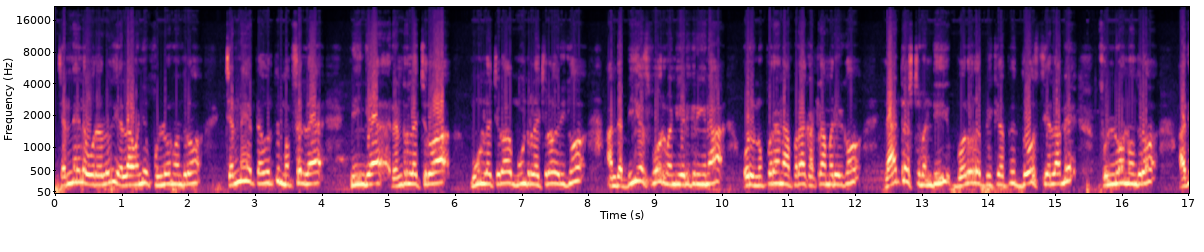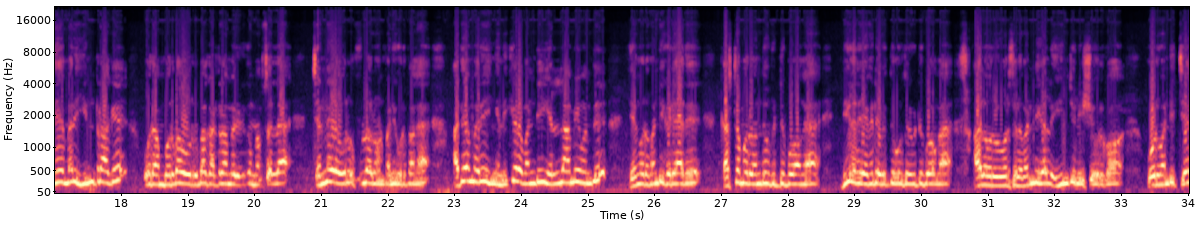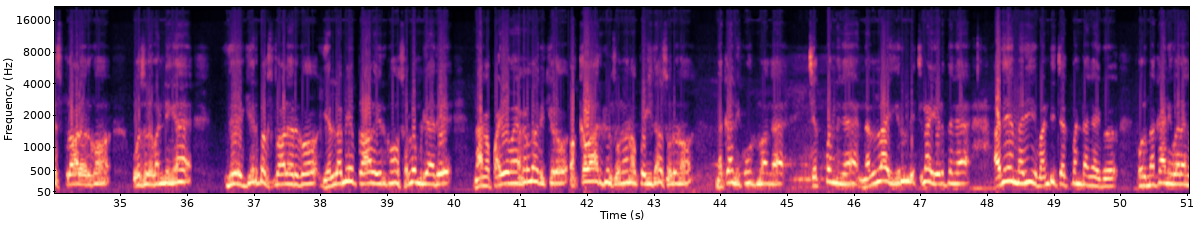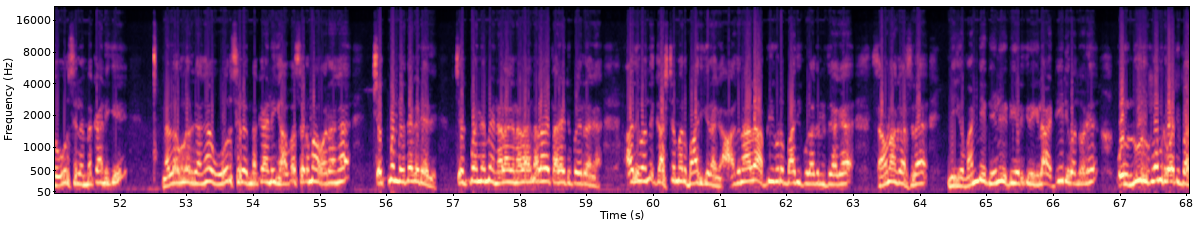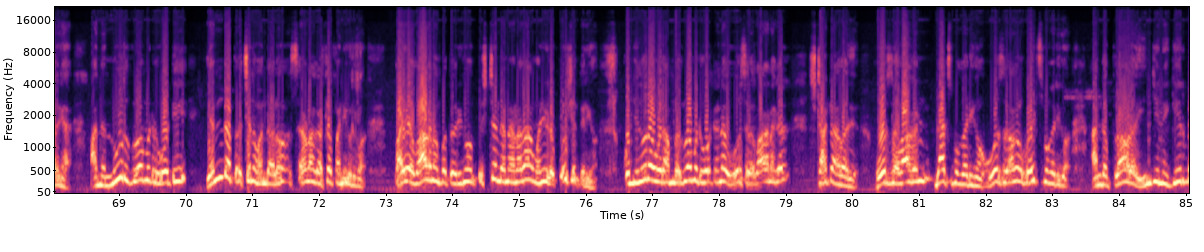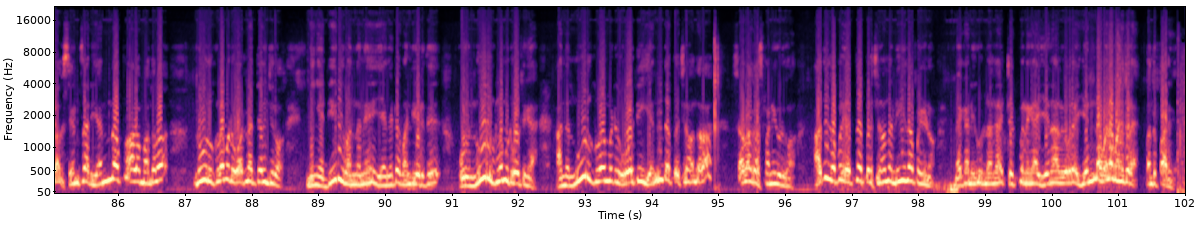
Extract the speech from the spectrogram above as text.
சென்னையில் ஓரளவுக்கு எல்லா வண்டியும் ஃபுல் லோன் வந்துடும் சென்னையை தவிர்த்து மப்சலில் நீங்கள் ரெண்டரை லட்ச ரூபா மூணு லட்ச ரூபா மூன்று லட்ச ரூபா வரைக்கும் அந்த பிஎஸ் ஃபோர் வண்டி எடுக்கிறீங்கன்னா ஒரு முப்பது ரூபா நாற்பது ரூபா கட்டுற மாதிரி இருக்கும். லேட்டஸ்ட் வண்டி பொலோரோ பிக்கப்பு தோஸ்த் எல்லாமே ஃபுல் லோன் வந்துடும் அதே மாதிரி இன்ட்ராக்கு ஒரு ஐம்பது ரூபா ஒரு ரூபா கட்டுற மாதிரி இருக்கும் மப்சலில். சென்னையில் ஒரு ஃபுல்லாக லோன் பண்ணி கொடுப்பாங்க. அதே மாதிரி இங்கே நிற்கிற வண்டி எல்லாமே வந்து எங்களோட வண்டி கிடையாது. கஸ்டமர் வந்து விட்டு போவாங்க. டீலர் எங்கிட்ட விற்று கொடுத்து விட்டு போவாங்க. அதில் ஒரு ஒரு சில வண்டிகள் இன்ஜின் இஷ்யூ இருக்கும். ஒரு வண்டி சேஸ் ப்ராப்ளம் இருக்கும். ஒரு சில வண்டிங்க இது கியர் பாக்ஸ் ப்ராப்ளம் இருக்கும். எல்லாமே ப்ராப்ளம் இருக்கும். சொல்ல முடியாது. நாங்கள் பழைய வகைகள் தான் விற்கிறோம் பக்கவாக இருக்குன்னு சொன்னோன்னா போய் தான் சொல்லணும். மெக்கானிக் கூட்டுவாங்க செக் பண்ணுங்க. நல்லா இருந்துச்சுன்னா எடுத்துங்க. அதே மாதிரி வண்டி செக் பண்ணிட்டாங்க. இப்போ ஒரு மெக்கானிக் வராங்க. ஒரு சில மெக்கானிக்கு நல்லவங்களும் இருக்காங்க. ஒரு சில மெக்கானிக் அவசரமாக வராங்க. செக் பண்ணுறதே கிடையாது. செக் பண்ணமே நல்லா நல்லா நல்லா தலையிட்டு போயிடுறாங்க. அது வந்து கஸ்டமர் பாதிக்கிறாங்க. அதனால அப்படி கூட பாதிக்கக்கூடாதுன்றதுக்காக சவனா காசில் நீங்கள் வண்டி டெலிவரி டீ எடுக்கிறீங்களா டிடி வந்தோடனே ஒரு நூறு கிலோமீட்டர் ஓட்டி பாருங்கள் அந்த நூறு கிலோமீட்டர் ஓட்டி எந்த பிரச்சனை வந்தாலும் சரவணா காசில் பண்ணி கொடுக்கும். பழைய வாகனம் பொறுத்த வரைக்கும் பிஸ்டன் என்னன்னா தான் வண்டியோட பொசிஷன் தெரியும். கொஞ்சம் தூரம் ஒரு ஐம்பது கிலோமீட்டர் ஓட்டினா ஒரு சில வாகனங்கள் ஸ்டார்ட் ஆகாது. ஒரு சில வாகனம் பிளாக் ஸ்மோக் அடிக்கும். ஒரு சில வாகனம் ஒயிட் ஸ்மோக் அடிக்கும். அந்த problem engine gear box sensor எந்த ப்ராப்ளம் வந்தாலும் நூறு கிலோமீட்டர் ஓட்டினா தெரிஞ்சிடும் நீங்கள் டிடி வந்தோன்னே என்கிட்ட வண்டி எடுத்து ஒரு நூறு கிலோமீட்டர் ஓட்டுங்க. அந்த நூறு கிலோமீட்டர் ஓட்டி எந்த பிரச்சனை வந்தாலும் செலவாக காசு பண்ணி கொடுக்கும். அதுக்கப்புறம் எத்தனை பிரச்சனை வந்தால் நீங்கள் தான் பண்ணிடணும். மெக்கானிக் விடுனாங்க செக் பண்ணுங்கள் ஏன்னா என்ன விட பண்ணி வந்து பாருங்கள்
